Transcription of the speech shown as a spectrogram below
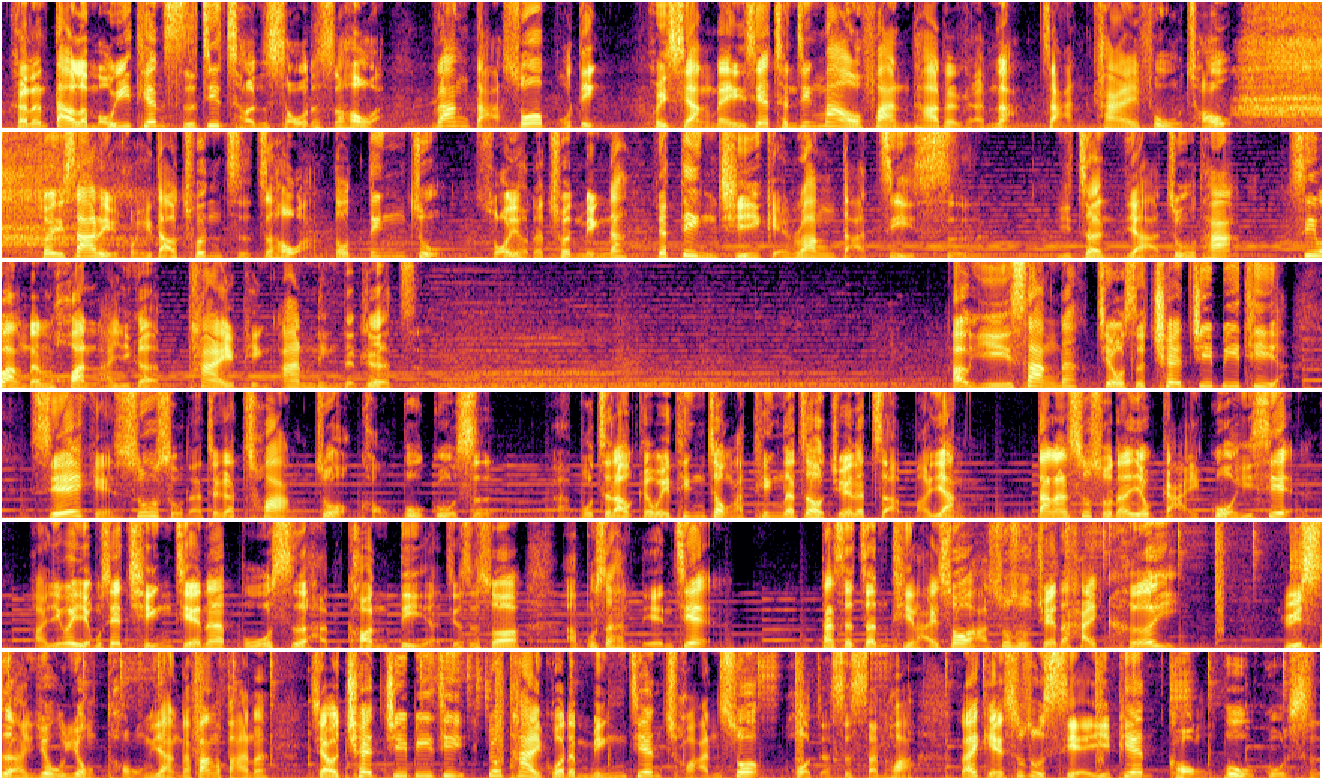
可能到了某一天时机成熟的时候啊，让达说不定会向那些曾经冒犯他的人呐展开复仇。所以沙里回到村子之后啊，都叮嘱所有的村民呢，要定期给 Ronda 祭祀，以镇压住他，希望能换来一个太平安宁的日子。好，以上呢就是 ChatGPT 啊写给叔叔的这个创作恐怖故事啊，不知道各位听众啊听了之后觉得怎么样？当然，叔叔呢有改过一些。啊，因为有些情节呢不是很 con 地啊，就是说啊不是很连接，但是整体来说啊，叔叔觉得还可以。于是啊，又用同样的方法呢，叫 ChatGPT 用泰国的民间传说或者是神话来给叔叔写一篇恐怖故事。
